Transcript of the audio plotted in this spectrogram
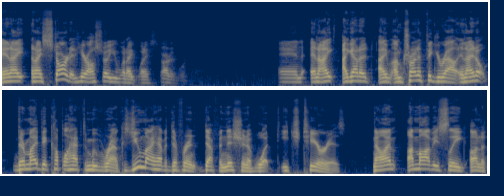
and I and I started here. I'll show you what I what I started with. And and I I gotta I'm, I'm trying to figure out, and I don't. There might be a couple I have to move around because you might have a different definition of what each tier is. Now I'm I'm obviously on the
